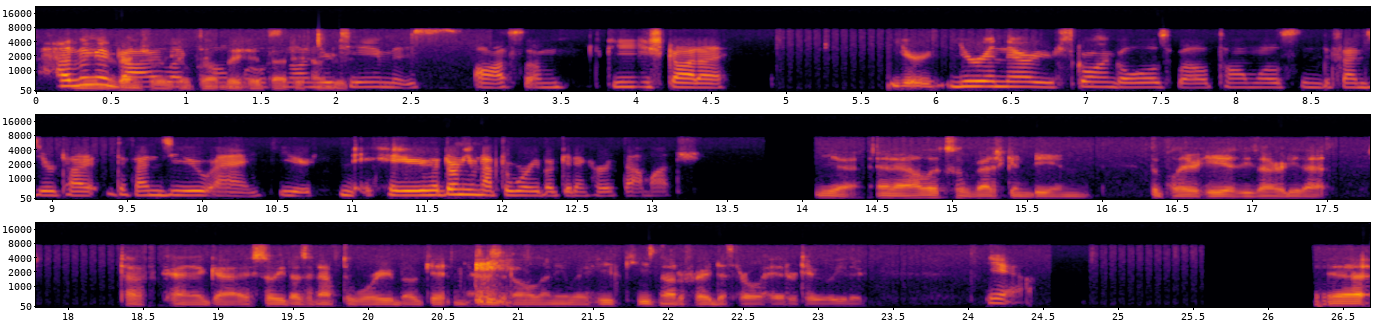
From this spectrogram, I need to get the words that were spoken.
Having mean, a guy eventually he'll like Tom probably hit Wilson on your team is awesome. You just gotta you're you're in there, you're scoring goals. Well, Tom Wilson defends your type, defends you, and you you don't even have to worry about getting hurt that much. yeah, and Alex Ovechkin being the player he is, he's already that tough kind of guy. So he doesn't have to worry about getting hurt at all anyway. He he's not afraid to throw a hit or two either. Yeah, Yeah,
